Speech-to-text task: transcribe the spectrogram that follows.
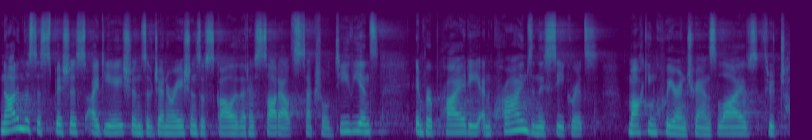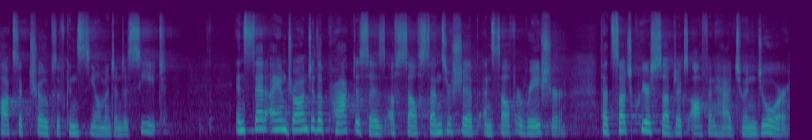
not in the suspicious ideations of generations of scholars that have sought out sexual deviance, impropriety, and crimes in these secrets, mocking queer and trans lives through toxic tropes of concealment and deceit. Instead, I am drawn to the practices of self censorship and self erasure that such queer subjects often had to endure,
